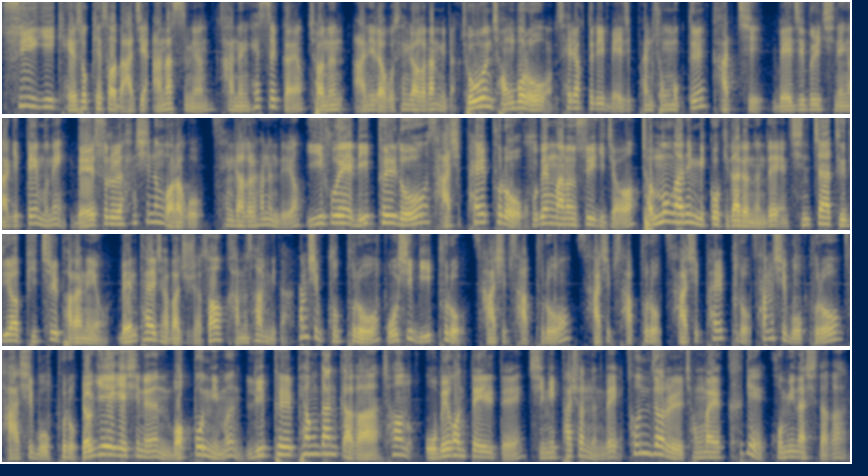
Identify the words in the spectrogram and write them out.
수익이 계속해서 나지 않았으면 가능했을까요? 저는 아니라고 생각을 합니다. 좋은 정보로 세력들이 매집한 종목들 같이 매집을 진행하기 때문에 매수를 하시는 거라고 생각을 하는데요. 이후에 리플도 48% 900만원 수익이죠. 전문가님 믿고 기다렸는데 진짜 드디어 빛을 발하네요. 멘탈 잡아주셔서 감사합니다. 39%, 52%, 44%, 44%, 48%, 35%, 45%. 여기에 계시는 먹보님은 리플 평단가가 1,500원대일 때 진입하셨는데 손절을 정말 크게 고민하시다가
